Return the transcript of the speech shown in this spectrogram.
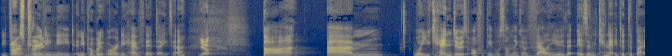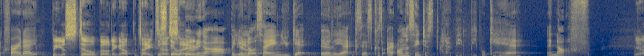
you don't really need, and you probably already have their data. Yep. But um, what you can do is offer people something of value that isn't connected to Black Friday. But you're still building up the data. You're still so building it up, but you're Yeah. not saying you get early access because I honestly just I don't think people care enough. Yeah.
